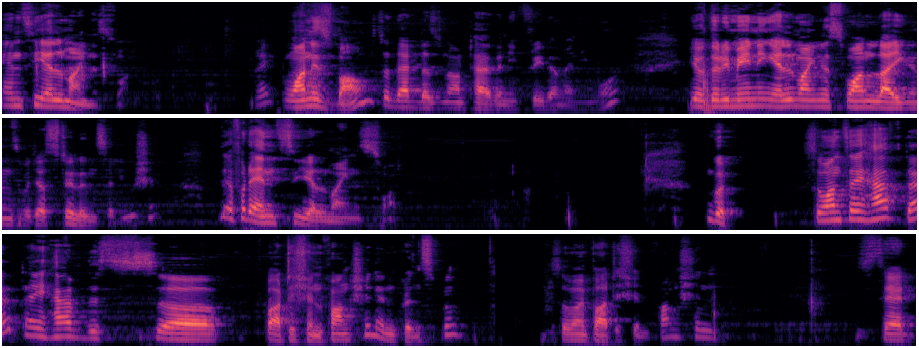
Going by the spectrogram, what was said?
NCl minus 1 right 1 is bound. So, that does not have any freedom anymore. You have the remaining L minus 1 ligands which are still in solution therefore, NCl minus 1 good. So, once I have that I have this uh, partition function in principle. So, my partition function z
